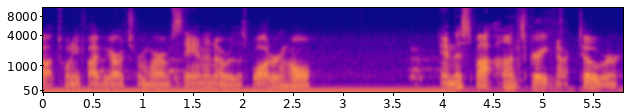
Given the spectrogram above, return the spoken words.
about 25 yards from where I'm standing over this watering hole. And this spot hunts great in October.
